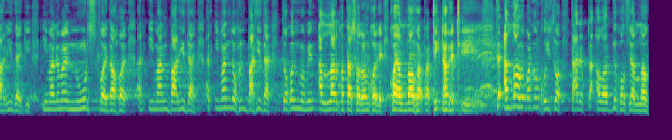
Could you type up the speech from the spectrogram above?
বাড়ি যায় কি? ইমানের মানে নুটস পয়দা হয়, আর ইমান বাড়ি যায়। আর ইমান যখন বাড়ি যায়, তখন মুমিন আল্লাহর কথা স্মরণ করে। হয় আল্লাহ আকবার। ঠিক না ঠিক তো আল্লাহ আকবার যখন কইছ, তার একটা আওয়াজ দিয়ে কছে আল্লাহ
